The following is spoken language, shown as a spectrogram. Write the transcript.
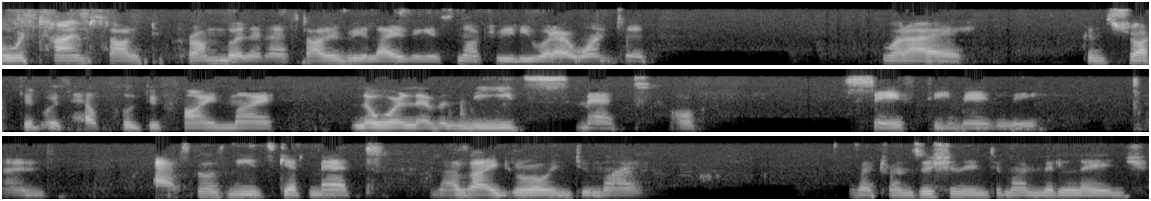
over time started to crumble and I started realizing it's not really what I wanted. What I constructed was helpful to find my lower level needs met of safety mainly. And as those needs get met, and as I grow into my, as I transition into my middle age,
